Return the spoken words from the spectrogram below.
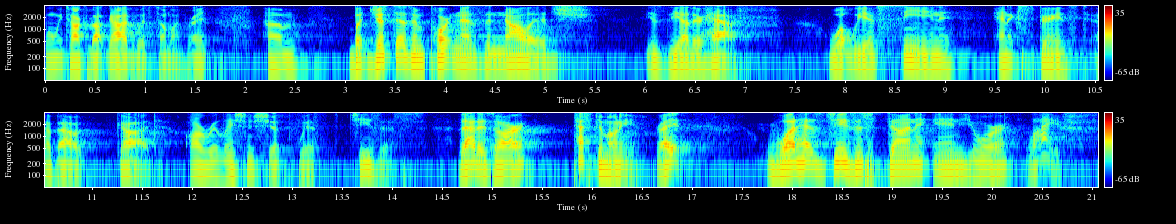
when we talk about God with someone, right? Um, but just as important as the knowledge is the other half, what we have seen and experienced about God, our relationship with Jesus. That is our testimony, right? What has Jesus done in your life?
